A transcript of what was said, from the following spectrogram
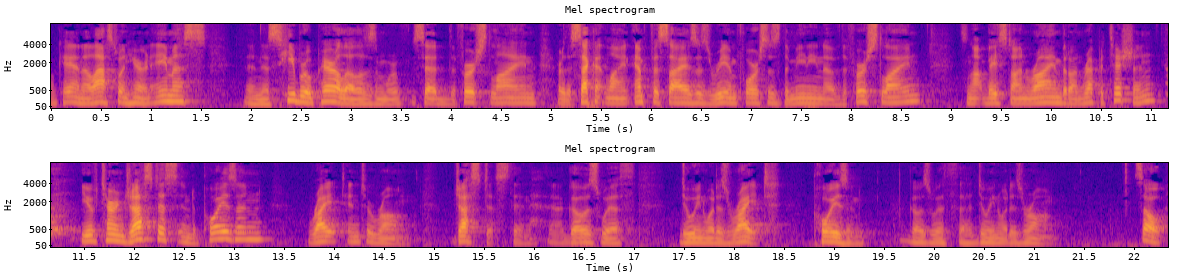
Okay, and the last one here in Amos, in this Hebrew parallelism, we've said the first line or the second line emphasizes, reinforces the meaning of the first line. It's not based on rhyme but on repetition. You've turned justice into poison, right into wrong. Justice then uh, goes with doing what is right. Poison goes with uh, doing what is wrong. So,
